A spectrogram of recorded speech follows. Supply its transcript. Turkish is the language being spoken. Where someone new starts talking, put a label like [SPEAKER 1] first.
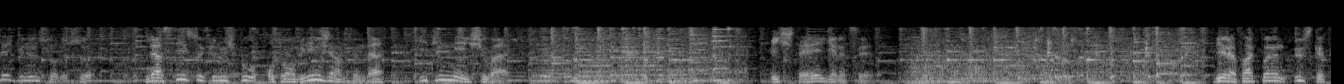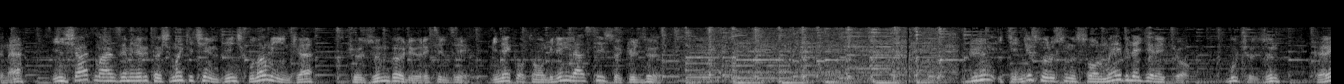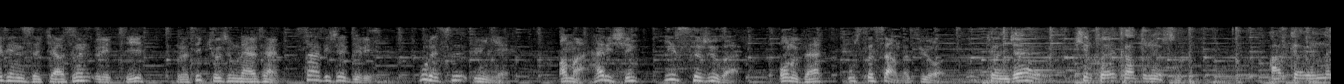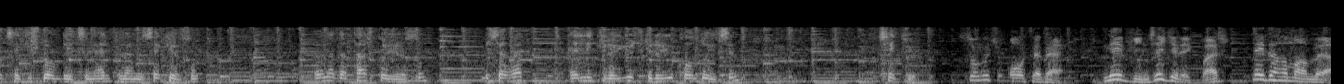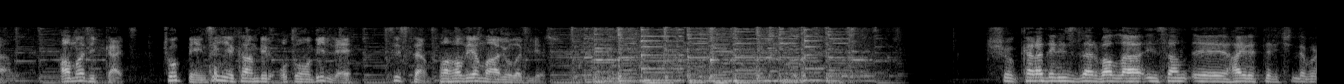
[SPEAKER 1] İşte günün sorusu. Lastiği sökülmüş bu otomobilin jantında ipin ne işi var? İşte yanıtı. Bir apartmanın üst katına inşaat malzemeleri taşımak için vinç bulamayınca çözüm böyle üretildi. Binek otomobilin lastiği söküldü. Günün ikinci sorusunu sormaya bile gerek yok. Bu çözüm Karadeniz zekasının ürettiği pratik çözümlerden sadece biri. Burası Ünye. Ama her işin bir sırrı var. Onu da ustası anlatıyor.
[SPEAKER 2] İlk önce kirkoya kaldırıyorsun. Arka önüne çekişli olduğu için el freni çekiyorsun. Öne de taş koyuyorsun. Bu sefer 50 kilo 100 kilo yük olduğu için çekiyor.
[SPEAKER 1] Sonuç ortada. Ne vince gerek var ne de hamallığa. Ama dikkat! Çok benzin yakan bir otomobille sistem pahalıya mal olabilir.
[SPEAKER 3] Şu Karadenizliler vallahi insan e, hayretler içinde bırakıyor.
